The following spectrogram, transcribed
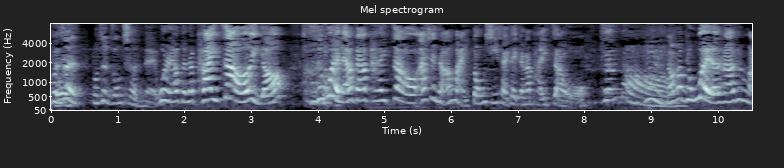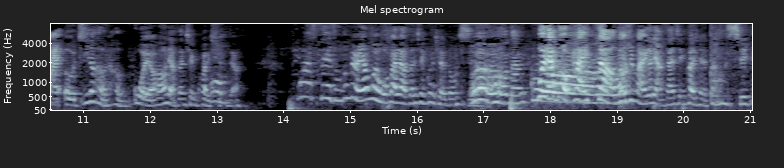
粉丝很粉丝很忠诚哎、为了要跟他拍照而已哦，只是为了要跟他拍照哦，啊，现场要买东西才可以跟他拍照哦。真的、哦。嗯，然后他们就为了他去买耳机，那很很贵哦，好像两三千块钱这样。哇塞，怎么都没有人要为我买两三千块钱的东西？好难过。为了要跟我拍照，然后去买一个两三千块钱的东西，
